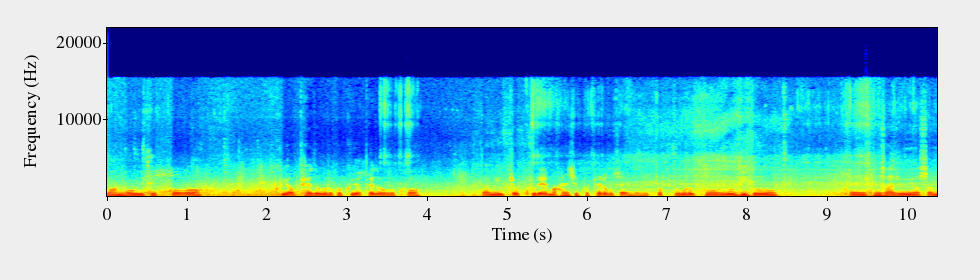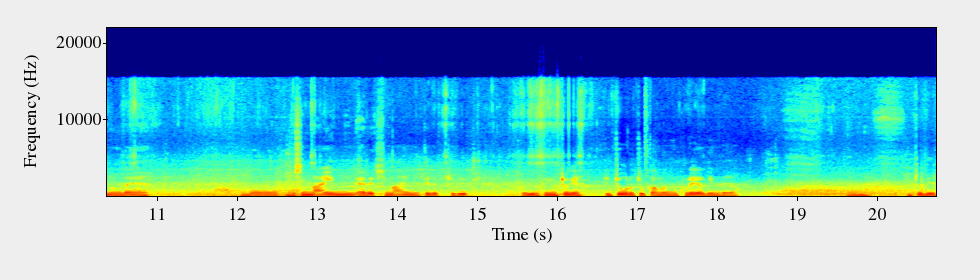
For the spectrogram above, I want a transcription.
완공이 됐고 그 옆에도 그렇고 그 옆에도 그렇고 그다음에 이쪽 구례 뭐 한시부페라고 써있는 이쪽도 그렇고 여기도 예, 공사 중이었었는데 뭐 무슨 라인 LX 라인 이렇게 저기 이렇게 이쪽에 이쪽으로 쭉 가면 구례역인데요. 음, 이쪽에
